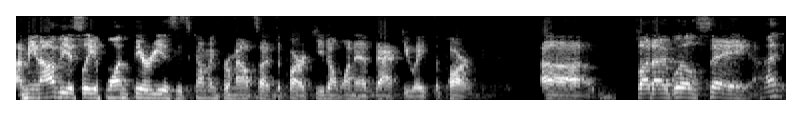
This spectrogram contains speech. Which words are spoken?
I mean, obviously, if one theory is it's coming from outside the park, you don't want to evacuate the park. Uh, but I will say, I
